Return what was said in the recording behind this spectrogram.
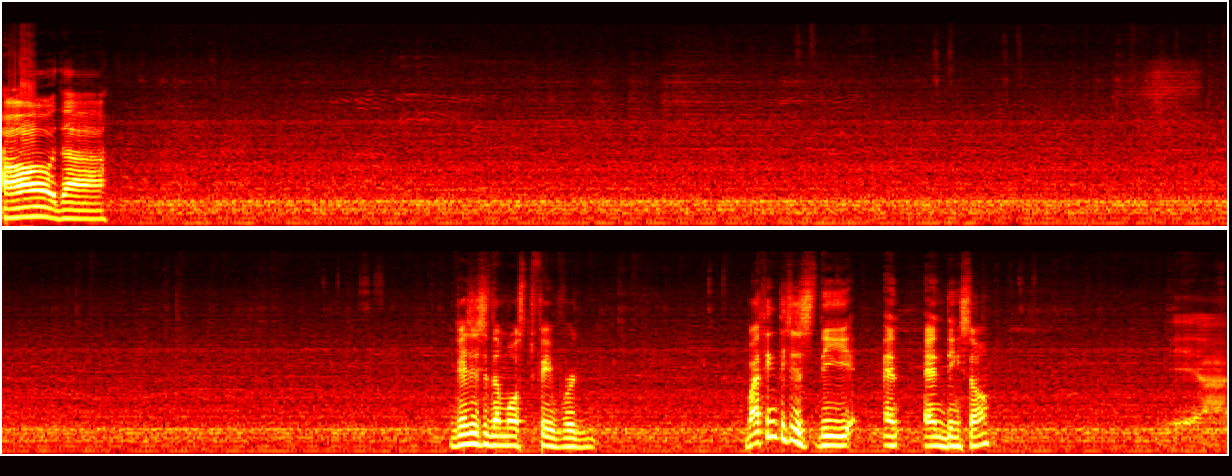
Oh, the I guess this is the most favored. But I think this is the en- ending song. Yeah.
